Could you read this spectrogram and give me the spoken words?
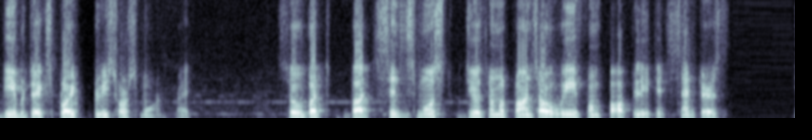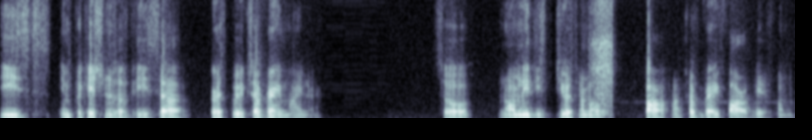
be able to exploit resource more, right? So, but but since most geothermal plants are away from populated centers, these implications of these uh, earthquakes are very minor. So normally these geothermal power plants are very far away from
